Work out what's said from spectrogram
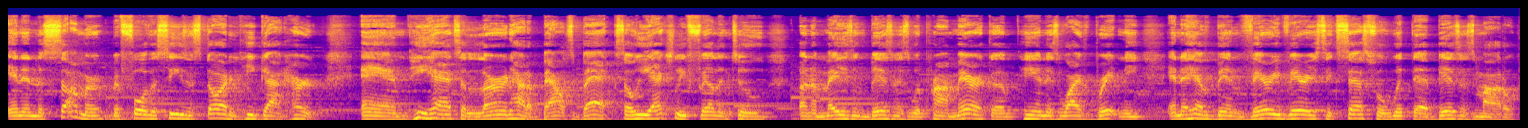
And in the summer, before the season started, he got hurt and he had to learn how to bounce back. So he actually fell into an amazing business with Primerica, he and his wife Brittany, and they have been very, very successful with that business model.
